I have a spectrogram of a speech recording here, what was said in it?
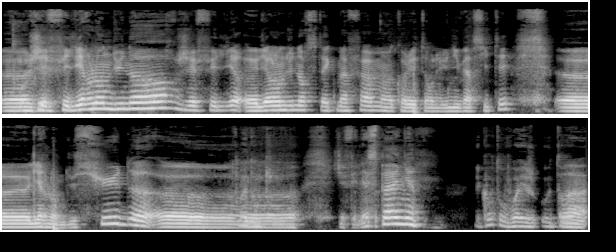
euh, j'ai fait l'Irlande du Nord, j'ai fait l'Ir- l'Irlande du Nord c'était avec ma femme hein, quand elle était en l'université, euh, l'Irlande du Sud, Ouais, j'ai fait l'Espagne. Et quand on voyage autant, Ouais.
